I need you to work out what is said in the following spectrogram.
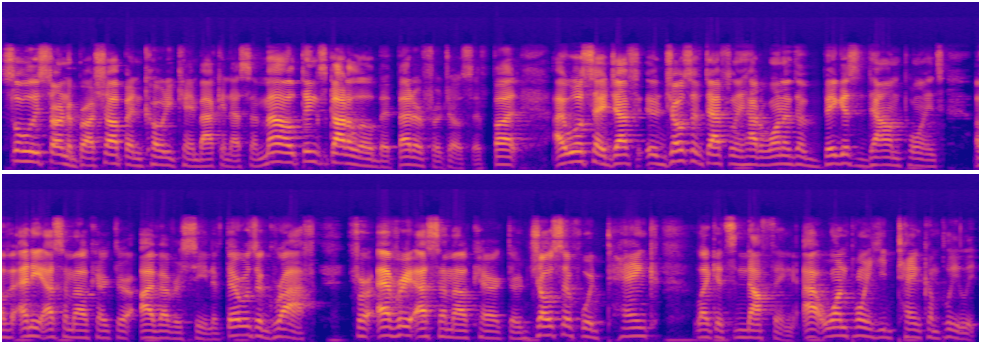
slowly starting to brush up and Cody came back in SML. Things got a little bit better for Joseph. But I will say, Jeff, uh, Joseph definitely had one of the biggest down points of any SML character I've ever seen. If there was a graph for every SML character, Joseph would tank like it's nothing. At one point, he'd tank completely.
